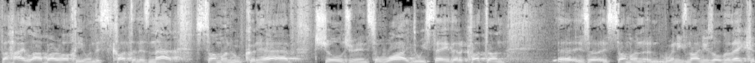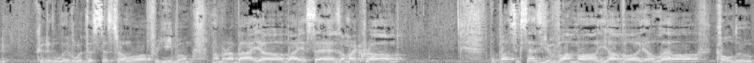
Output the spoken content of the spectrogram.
The high labar And this katan is not someone who could have children. So why do we say that a katan uh, is, a, is someone when he's nine years old and they could could live with the sister-in-law for Yibum? Amar Abaya, Abaya says, Amar Kram. The pasuk says Yavama Yavai Alea Koldu.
